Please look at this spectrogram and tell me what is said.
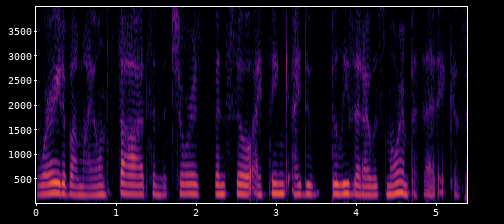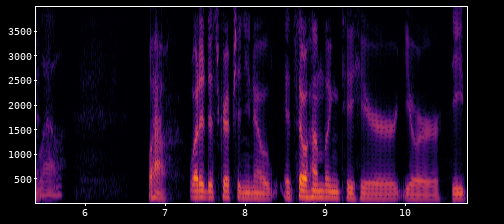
worried about my own thoughts and the chores. And so I think I do believe that I was more empathetic as well. Wow. What a description. You know, it's so humbling to hear your deep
